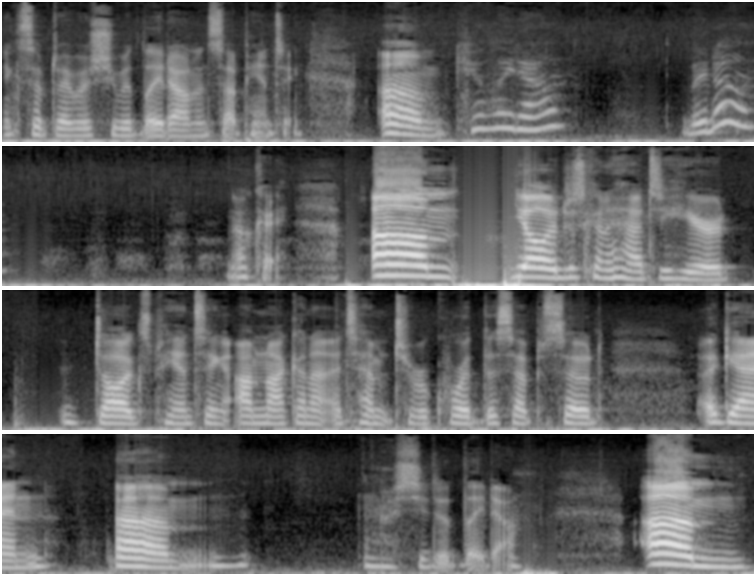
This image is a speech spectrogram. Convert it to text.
except I wish she would lay down and stop panting. Um, can you lay down? Lay down. Okay. Um, y'all are just gonna have to hear dogs panting. I'm not gonna attempt to record this episode again. Um, oh, she did lay down. Um,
